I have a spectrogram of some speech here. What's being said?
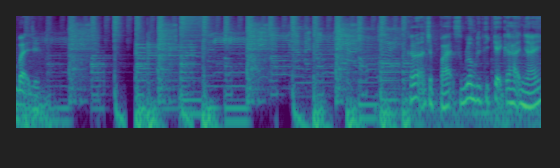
baht je. Kalau nak cepat, sebelum beli tiket ke Hat Nyai,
